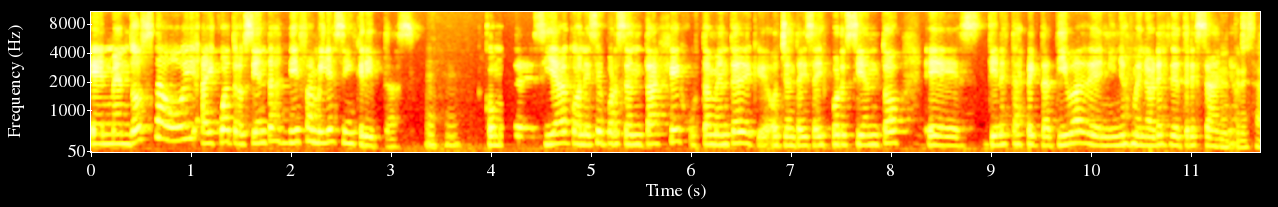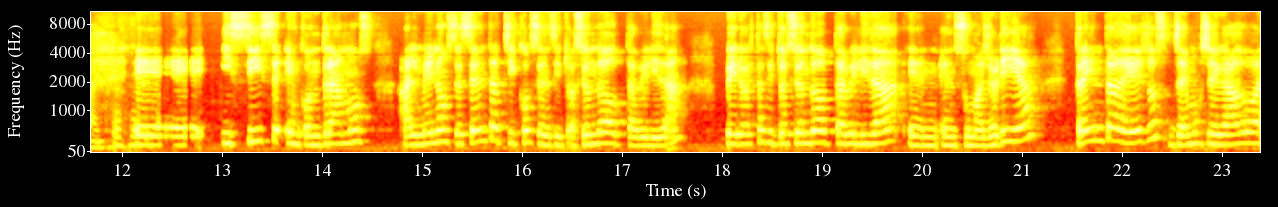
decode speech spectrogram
En Mendoza hoy hay 410 familias inscriptas. Como te decía, con ese porcentaje justamente de que 86% tiene esta expectativa de niños menores de 3 años. Eh, y sí encontramos al menos 60 chicos en situación de adoptabilidad, pero esta situación de adoptabilidad, en, su mayoría, 30 de ellos ya hemos llegado a,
